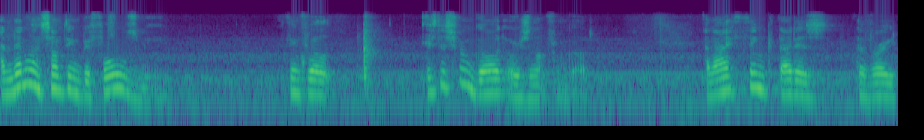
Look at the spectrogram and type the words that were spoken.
And then when something befalls me, I think, well, is this from God or is it not from God? And I think that is a very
